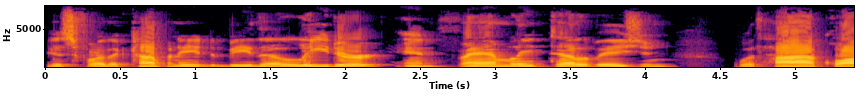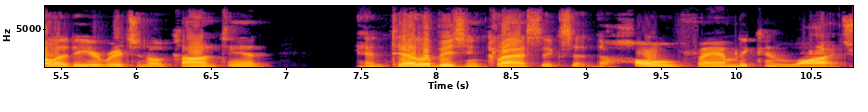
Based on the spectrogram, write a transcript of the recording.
is for the company to be the leader in family television with high quality original content and television classics that the whole family can watch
